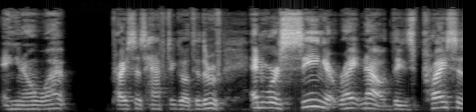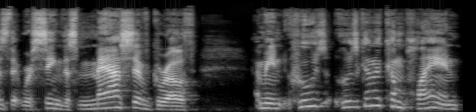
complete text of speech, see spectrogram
And you know what? Prices have to go through the roof. And we're seeing it right now. These prices that we're seeing, this massive growth. I mean, who's who's gonna complain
